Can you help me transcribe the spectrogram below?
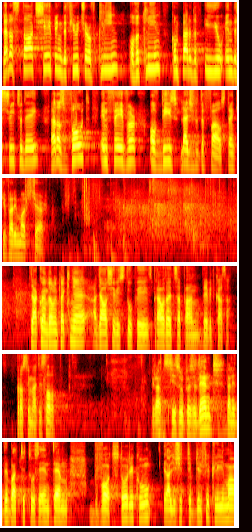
Let us start shaping the future of clean, of a clean, competitive EU industry today. Let us vote in favor of these legislative files. Thank you very much, Chair. Ďakujem veľmi pekne a ďalší vystúpi spravodajca pán David Casa. Prosím, máte slovo. Grazzi, Sur President. Dan id-dibattitu se jintem b'vot storiku il għaliex it-tibdil fil-klima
